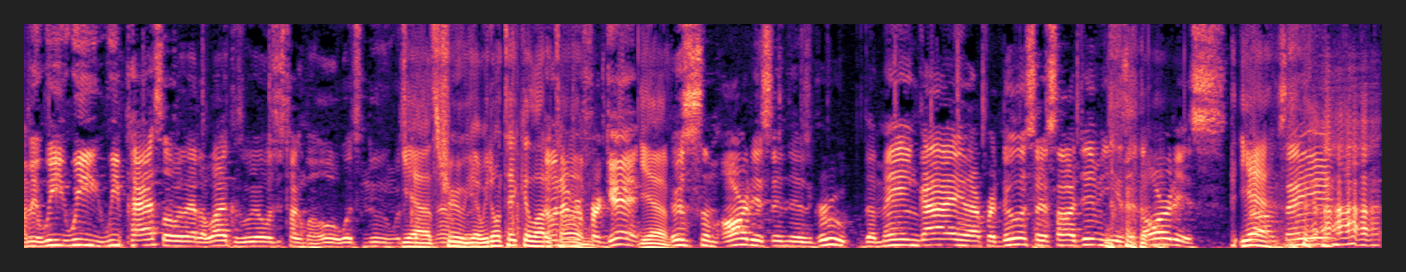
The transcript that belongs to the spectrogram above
I mean, we we we pass over that a lot because we always just talking about oh, what's new, what's yeah that's out, true yeah we don't take a lot of time. Don't ever forget. Yeah. there's some artists in this group. The main guy, our producer, Saw Jimmy, is an artist. You know Yeah. what I'm saying.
